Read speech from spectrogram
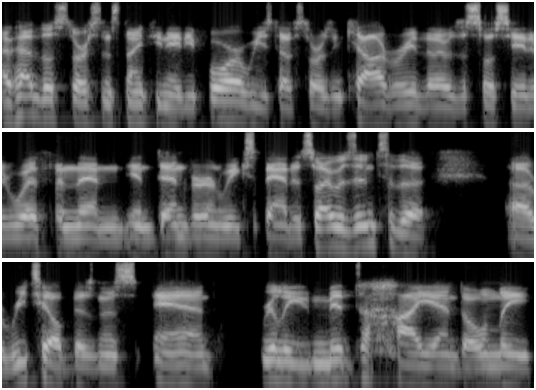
I've had those stores since 1984. We used to have stores in Calgary that I was associated with, and then in Denver, and we expanded. So I was into the uh, retail business and really mid to high end only.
